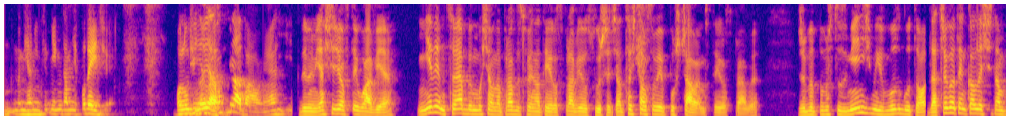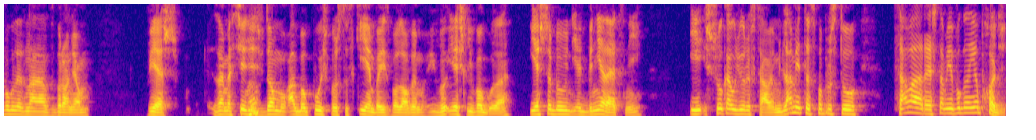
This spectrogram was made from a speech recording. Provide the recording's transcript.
nikt, nikt tam nie podejdzie. Bo ludzie no nie prawa, nie? Gdybym ja siedział w tej ławie, nie wiem, co ja bym musiał naprawdę sobie na tej rozprawie usłyszeć, a coś tam sobie puszczałem z tej rozprawy, żeby po prostu zmienić mi w mózgu to, dlaczego ten koleś się tam w ogóle znalazł z bronią. Wiesz, zamiast siedzieć hmm. w domu albo pójść po prostu z kijem baseballowym, jeśli w ogóle, jeszcze był jakby nieletni i szukał dziury w całym. I dla mnie to jest po prostu cała reszta mnie w ogóle nie obchodzi.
